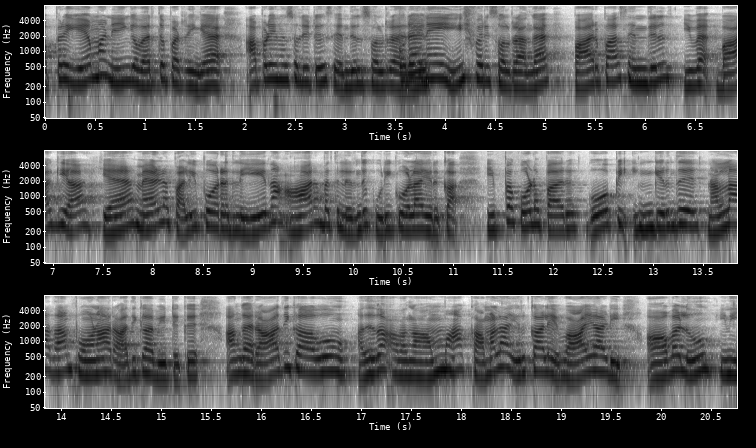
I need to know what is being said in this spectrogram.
அப்புறம் ஏமா நீங்கள் வருத்தப்படுறீங்க? அப்படின்னு சொல்லிட்டு செந்தில் சொல்றாரு. உடனே ஈஸ்வரி சொல்கிறாங்க பாருப்பா செந்தில் இவ பாக்யா என் மேலே பழி போடுறதுலையே தான் ஆரம்பத்திலிருந்து குறிக்கோளாக இருக்கா. இப்போ கூட பாரு கோபி இங்கிருந்து நல்லா தான் போனா ராதிகா வீட்டுக்கு. அங்கே ராதிகாவும் அதுதான் அவங்க அம்மா கமலா இருக்காளே வாயாடி. அவளும் இனி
